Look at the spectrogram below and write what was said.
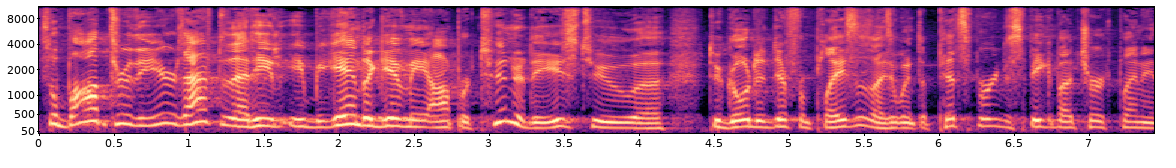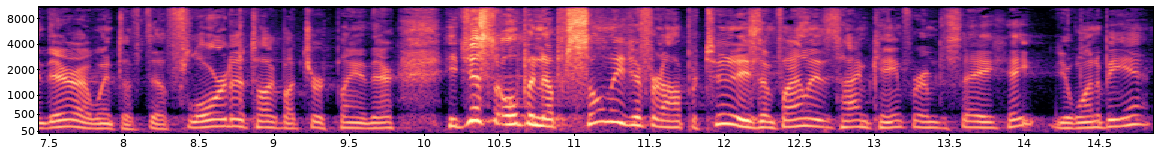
So, Bob, through the years after that, he, he began to give me opportunities to, uh, to go to different places. I went to Pittsburgh to speak about church planting there. I went to, to, Florida to talk about church planting there. He just opened up so many different opportunities, and finally the time came for him to say, Hey, you want to be in?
